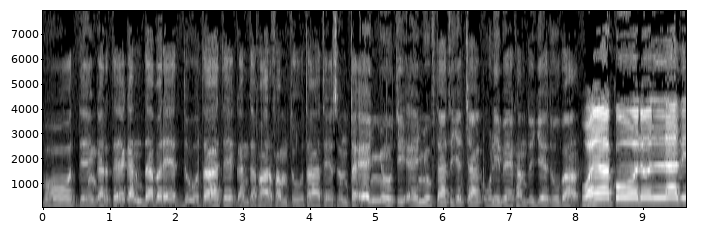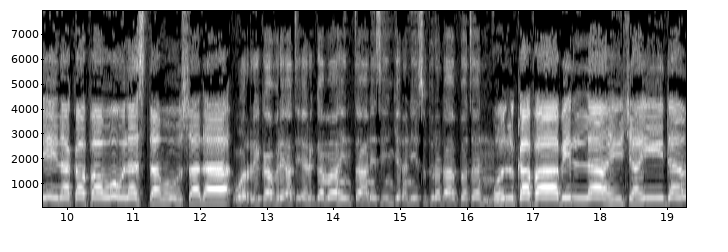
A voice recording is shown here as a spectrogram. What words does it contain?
booddeen gartee ganda bareedduu taate ganda faarfamtuu taate sun ta eenyuuti eenyuuf taate jecha ulii beekamtu jee duuba ويقول الذين كفروا لست مرسلا warri kafre ati ergamaa hin taane siin jedhanii si dura dhaabbatan قل كفى بالله شهيدا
